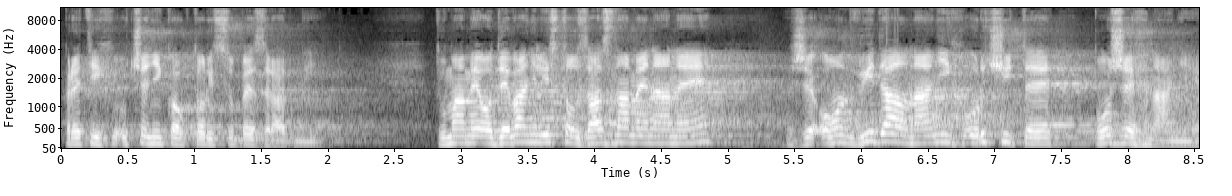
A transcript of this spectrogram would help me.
pre tých učeníkov, ktorí sú bezradní. Tu máme od evangelistov zaznamenané, že on vydal na nich určité požehnanie.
